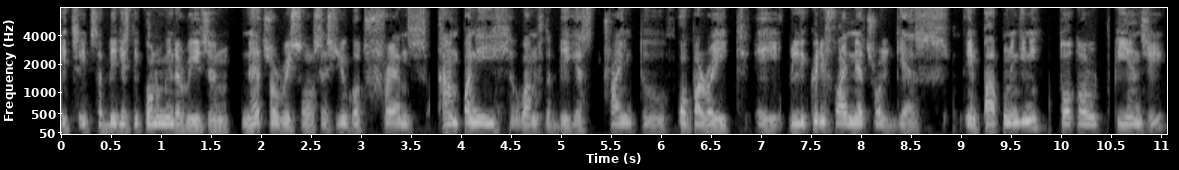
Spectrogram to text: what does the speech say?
it's it's the biggest economy in the region. Natural resources. You got France company, one of the biggest, trying to operate a liquefied natural gas in Papua New Guinea. Total PNG.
